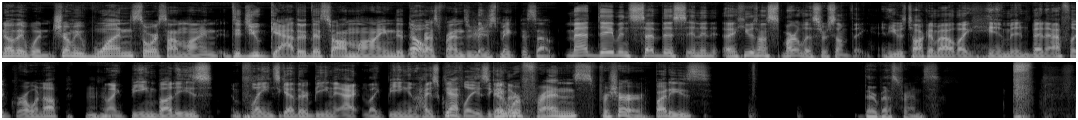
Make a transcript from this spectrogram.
No, they wouldn't. Show me one source online. Did you gather this online that they're No. best friends, or you just make this up? Matt Damon said this in an, uh, he was on Smartless or something, and he was talking about like him and Ben Affleck growing up, Mhm. and, like being buddies and playing together, being act, like being in high school Yeah, plays together. They together. were friends for sure, buddies. They're best friends.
